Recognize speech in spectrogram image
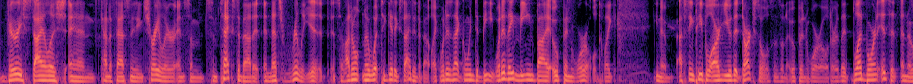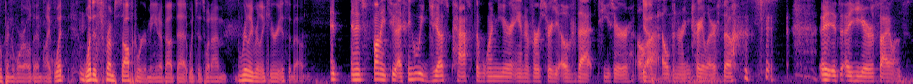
very stylish and kind of fascinating trailer and some some text about it and that's really it and so i don't know what to get excited about like what is that going to be what do they mean by open world like you know, I've seen people argue that Dark Souls is an open world or that Bloodborne isn't an open world, and like what what does From Software mean about that? Which is what I'm really really curious about. And, and it's funny too. I think we just passed the one year anniversary of that teaser uh, Yeah. Elden Ring trailer, so it's a year of silence.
